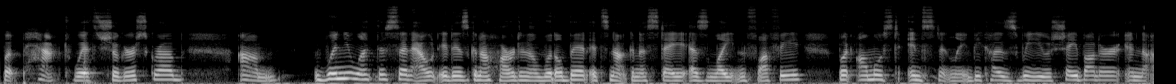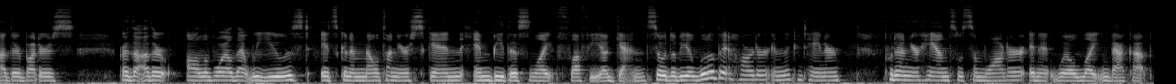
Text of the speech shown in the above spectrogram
but packed with sugar scrub. Um, when you let this set out, it is going to harden a little bit. It's not going to stay as light and fluffy, but almost instantly because we use shea butter and the other butters or the other olive oil that we used, it's going to melt on your skin and be this light fluffy again. So it'll be a little bit harder in the container. Put it on your hands with some water and it will lighten back up.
